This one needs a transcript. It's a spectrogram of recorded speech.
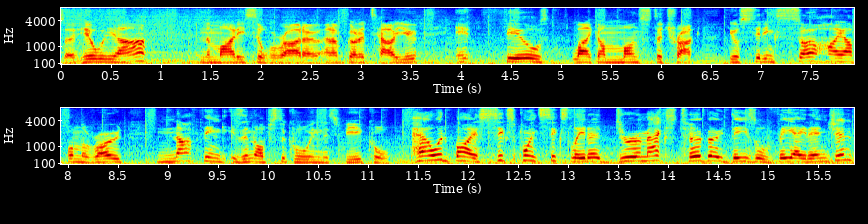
So here we are in the mighty Silverado and I've got to tell you, it feels like a monster truck. You're sitting so high up on the road, nothing is an obstacle in this vehicle. Powered by a 6.6 litre Duramax turbo diesel V8 engine,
